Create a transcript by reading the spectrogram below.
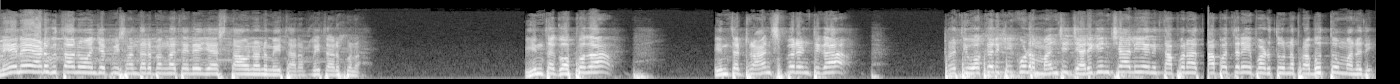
నేనే అడుగుతాను అని చెప్పి సందర్భంగా తెలియజేస్తా ఉన్నాను మీ తర మీ తరఫున ఇంత గొప్పగా ఇంత ట్రాన్స్పరెంట్గా ప్రతి ఒక్కరికి కూడా మంచి జరిగించాలి అని తపన తాపత్రయపడుతున్న ప్రభుత్వం మనది.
